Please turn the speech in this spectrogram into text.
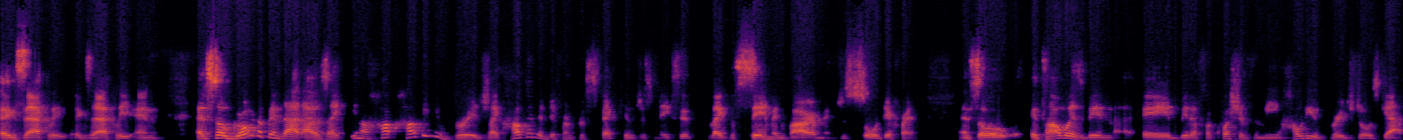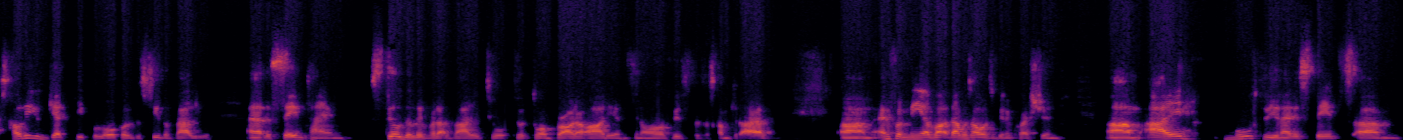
Exactly, exactly, and and so growing up in that, I was like, you know, how, how can you bridge? Like, how can a different perspective just makes it like the same environment just so different? And so it's always been a bit of a question for me. How do you bridge those gaps? How do you get people local to see the value and at the same time still deliver that value to, to, to a broader audience, you know, or visitors that come to the island? Um, and for me, that was always been a question. Um, I moved to the United States um,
